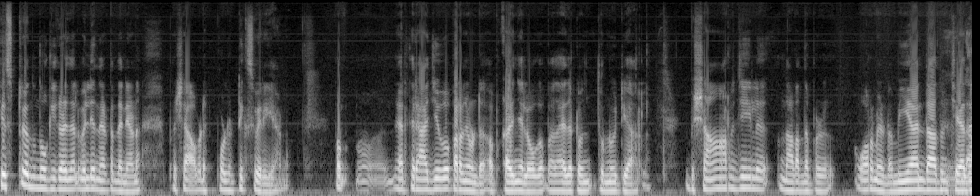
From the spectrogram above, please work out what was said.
ഹിസ്റ്ററി ഒന്ന് നോക്കിക്കഴിഞ്ഞാൽ വലിയ നേട്ടം തന്നെയാണ്. പക്ഷേ അവിടെ പൊളിറ്റിക്സ് വരികയാണ്. ഇപ്പം നേരത്തെ രാജീവ് പറഞ്ഞുകൊണ്ട് അപ്പ് കഴിഞ്ഞ ലോകം അതായത് തൊണ്ണൂ- തൊണ്ണൂറ്റിയാറിൽ ഇപ്പം ഷാർജയിൽ നടന്നപ്പോൾ ഓർമ്മയുണ്ടോ? മിയാൻഡാദും ചേതൻ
